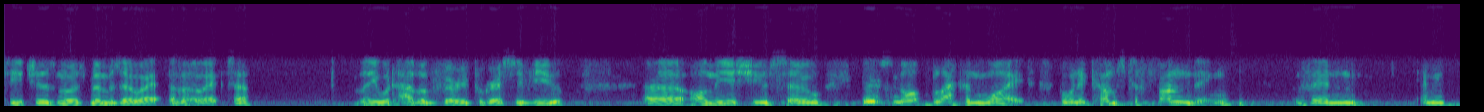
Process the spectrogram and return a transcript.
teachers, most members of OECTA, they would have a very progressive view uh, on the issue. So it's not black and white. But when it comes to funding, then, I mean,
